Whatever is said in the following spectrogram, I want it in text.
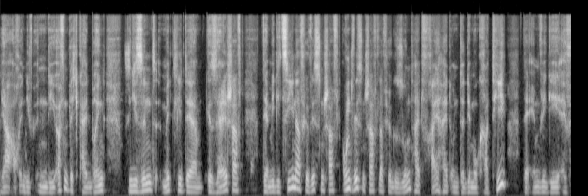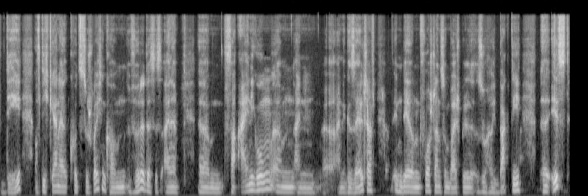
ja auch in die, in die Öffentlichkeit bringt. Sie sind Mitglied der Gesellschaft der Mediziner für Wissenschaft und Wissenschaftler für Gesundheit, Freiheit und Demokratie, der MWG-FD, auf die ich gerne kurz zu sprechen kommen würde. Das ist eine ähm, Vereinigung, ähm, ein, äh, eine Gesellschaft, in deren Vorstand zum Beispiel Suhari Bhakti äh, ist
